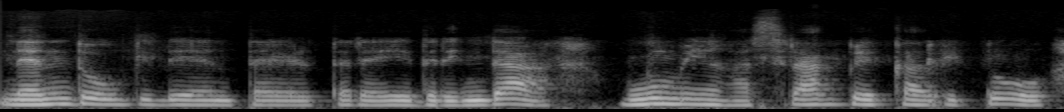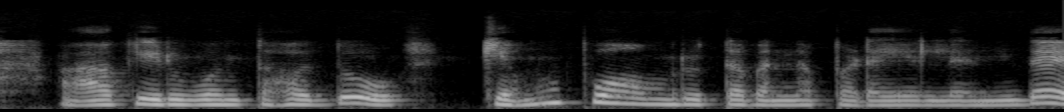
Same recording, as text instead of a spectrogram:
ನೆಂದೋಗಿದೆ ಅಂತ ಹೇಳ್ತಾರೆ. ಇದರಿಂದ ಭೂಮಿ ಹಸಿರಾಗಬೇಕಾಗಿತ್ತು. ಆಗಿರುವಂತಹದ್ದು ಕೆಂಪು ಅಮೃತವನ್ನು ಪಡೆಯಲೆಂದೇ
